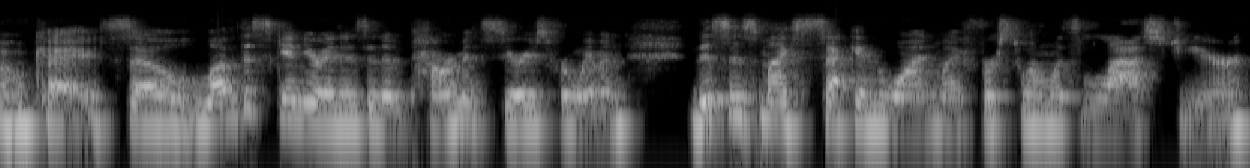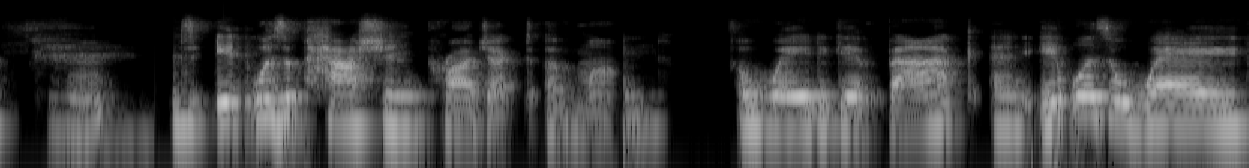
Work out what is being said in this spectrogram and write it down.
Okay, so Love the Skin You're In is an empowerment series for women. This is my second one. My first one was last year. Mm-hmm. It was a passion project of mine, a way to give back. And it was a way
